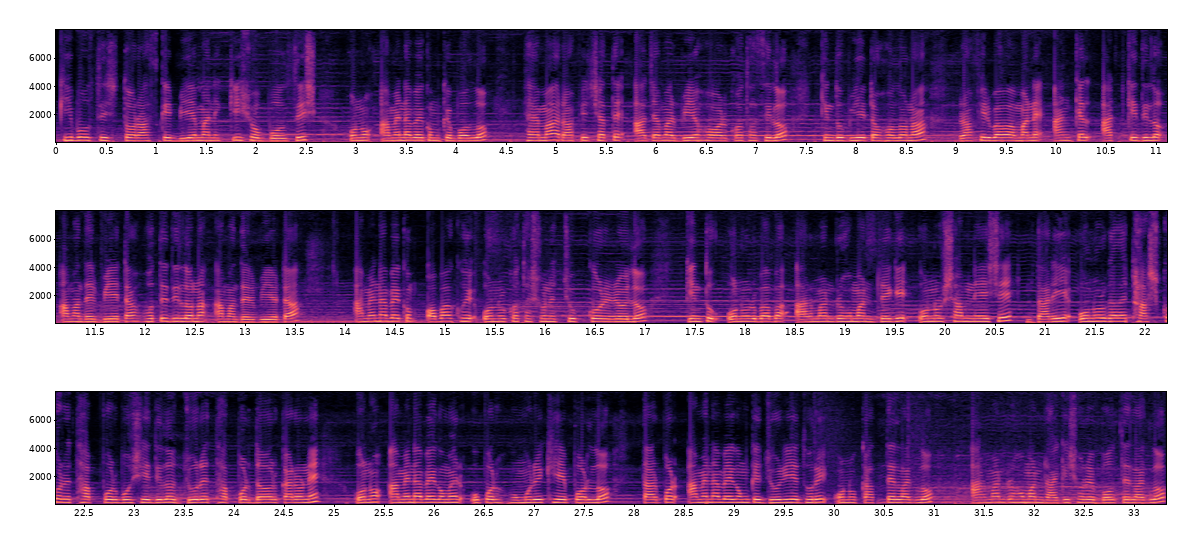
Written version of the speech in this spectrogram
কি বলছিস তোর আজকে বিয়ে মানে? কী সব বলছিস? অনু আমেনা বেগমকে বলল হ্যাঁ মা, রাফির সাথে আজ আমার বিয়ে হওয়ার কথা ছিল, কিন্তু বিয়েটা হলো না। রাফির বাবা মানে আঙ্কেল আটকে দিল আমাদের বিয়েটা, হতে দিল না আমাদের বিয়েটা। আমেনা বেগম অবাক হয়ে অনুর কথা শুনে চুপ করে রইল। কিন্তু অনুর বাবা আরমান রহমান রেগে অনুর সামনে এসে দাঁড়িয়ে অনুর গালায় ঠাস করে থাপ্পড় বসিয়ে দিল। জোরে থাপ্পড় দেওয়ার কারণে অনু আমেনা বেগমের উপর হুমুরে খেয়ে পড়ল। তারপর আমেনা বেগমকে জড়িয়ে ধরে অনু কাঁদতে লাগল। আরমান রহমান রাগী স্বরে বলতে লাগল,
